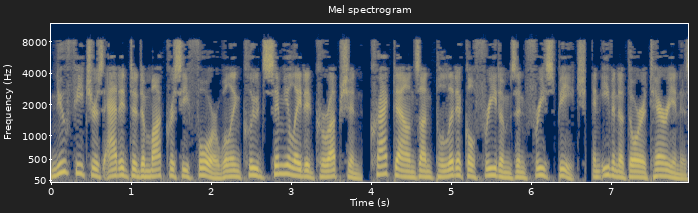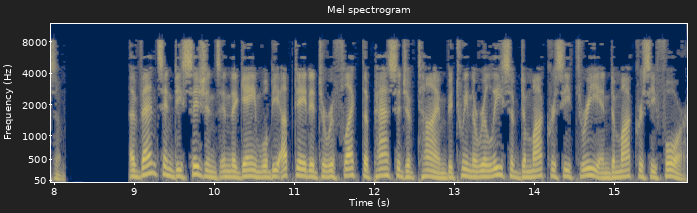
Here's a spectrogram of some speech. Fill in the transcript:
New features added to Democracy 4 will include simulated corruption, crackdowns on political freedoms and free speech, and even authoritarianism. Events and decisions in the game will be updated to reflect the passage of time between the release of Democracy 3 and Democracy 4.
